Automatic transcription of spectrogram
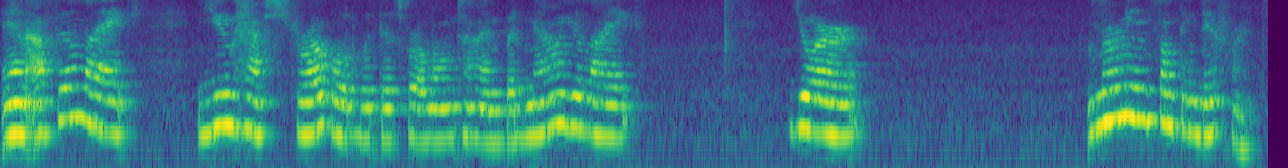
And I feel like you have struggled with this for a long time, but now you're like, you're learning something different.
